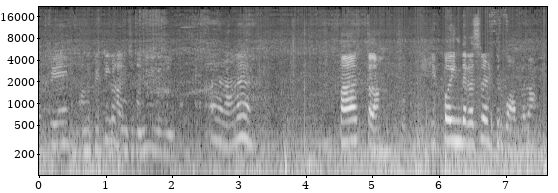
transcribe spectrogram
ஓகே அங்க பெட்டி கடை இருந்துச்சு தண்ணி அதனால பார்க்கலாம். இப்போ இந்த ட்ரெஸ்ல எடுத்திருக்கோம் அவ்வளோதான் ஓகே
